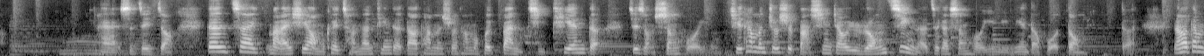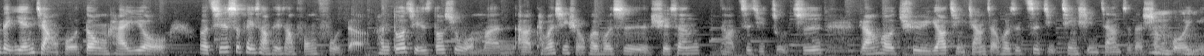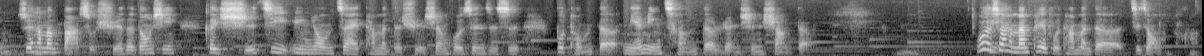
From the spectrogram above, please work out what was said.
哦，哎，是这种。但在马来西亚，我们可以常常听得到他们说他们会办几天的这种生活营，其实他们就是把性教育融进了这个生活营里面的活动。对，然后他们的演讲活动还有呃，其实是非常非常丰富的，很多其实都是我们啊、呃、台湾新学会或是学生啊、呃、自己组织，然后去邀请讲者或是自己进行这样子的生活营，所以他们把所学的东西可以实际运用在他们的学生或甚至是不同的年龄层的人身上的，嗯。我有时候还蛮佩服他们的这种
